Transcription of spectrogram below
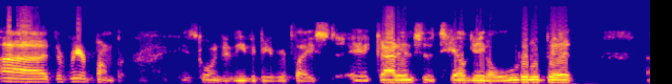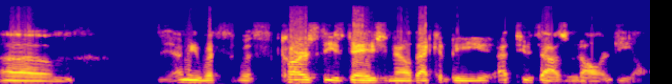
uh, the rear bumper is going to need to be replaced. It got into the tailgate a little bit. Um, I mean, with with cars these days, you know, that could be a two thousand dollar deal.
